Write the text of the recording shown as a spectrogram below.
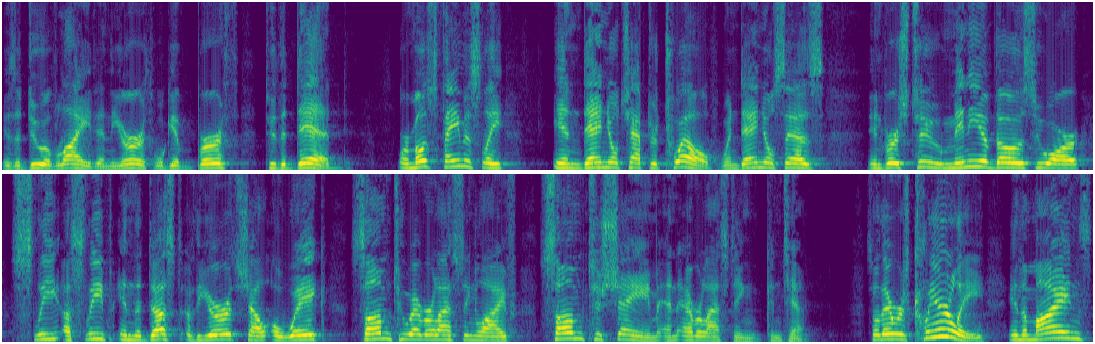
is a dew of light, and the earth will give birth to the dead. Or most famously, in Daniel chapter 12, when Daniel says in verse 2 Many of those who are sleep, asleep in the dust of the earth shall awake, some to everlasting life, some to shame and everlasting contempt. So there was clearly in the minds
